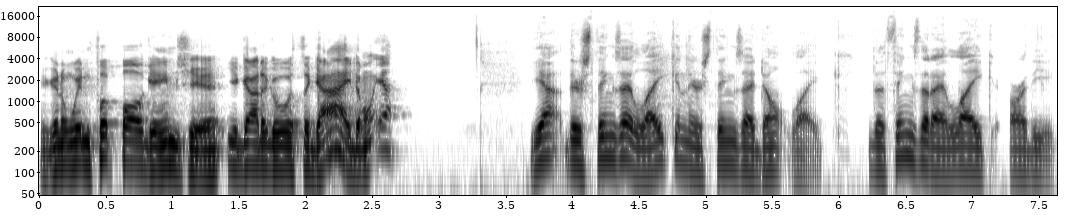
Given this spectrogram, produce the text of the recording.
you're going to win football games, you you got to go with the guy, don't you? Yeah, there's things I like and there's things I don't like. The things that I like are the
